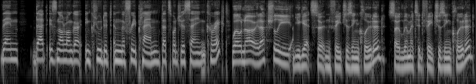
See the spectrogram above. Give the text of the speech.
then that is no longer included in the free plan. That's what you're saying, correct? Well, no, it actually, you get certain features included. So limited features included.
